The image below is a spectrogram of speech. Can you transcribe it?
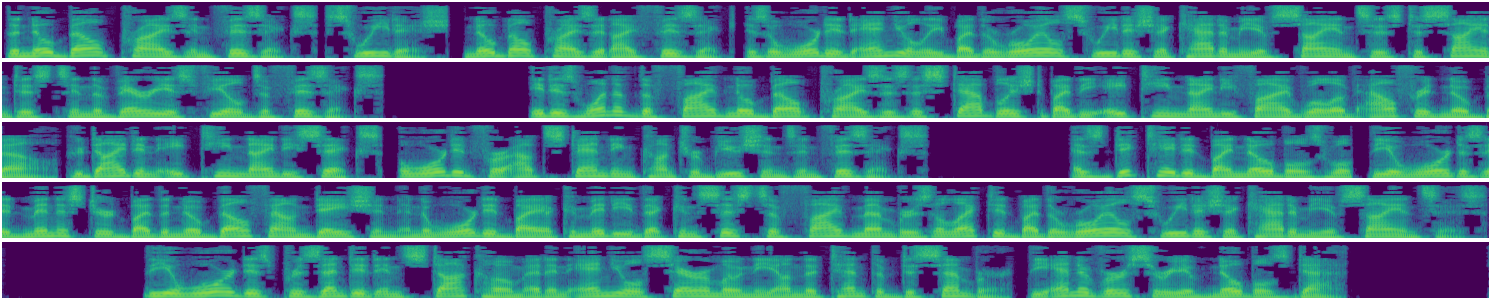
The Nobel Prize in Physics Swedish, Nobelpriset i fysik is awarded annually by the Royal Swedish Academy of Sciences to scientists in the various fields of physics. It is one of the five Nobel Prizes established by the 1895 will of Alfred Nobel who died in 1896, awarded for outstanding contributions in physics. As dictated by Nobel's will, the award is administered by the Nobel Foundation and awarded by a committee that consists of five members elected by the Royal Swedish Academy of Sciences. The award is presented in Stockholm at an annual ceremony on 10 December, the anniversary of Nobel's death.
